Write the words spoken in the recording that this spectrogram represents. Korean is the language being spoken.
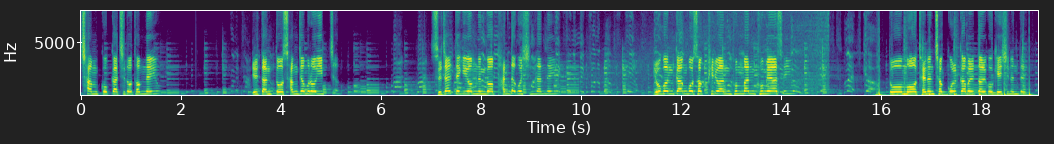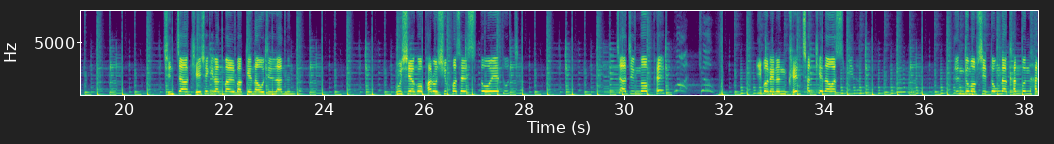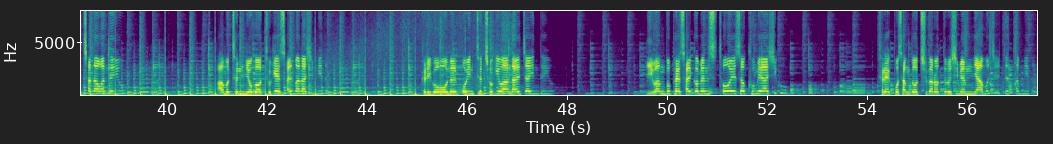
참 꽃같이도 덥네요. 일단 또 상점으로 입장. 쓰잘데기 없는 거 판다고 신났네요. 요건 깡보석 필요한 분만 구매하세요. 또 뭐 되는 척 꼴값을 떨고 계시는데 진짜 개색이란 말밖에 나오질 않는다. 무시하고 바로 슈퍼셀 스토어에 도착. 짜증어 팩. 이번에는 괜찮게 나왔습니다. 뜬금없이 똥낙한 분 하차 나왔네요. 아무튼 요거 두 개 살만하십니다. 그리고 오늘 포인트 초기화 날짜인데요. 이왕 뷔페 살 거면 스토어에서 구매하시고 트랙 보상도 추가로 뚫으시면 야무질 듯합니다.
